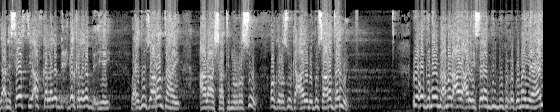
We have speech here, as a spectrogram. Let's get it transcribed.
Yacni seeftii afka galka laga bixiyey waxay dul saaran tahay calaa shaatimi rasuul. Qofkii rasuulka caayay bay dul saaran tahay wey. Marka qofkii nabi maxamed caaya calayhi salaam dil buu ku xukuman yahay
